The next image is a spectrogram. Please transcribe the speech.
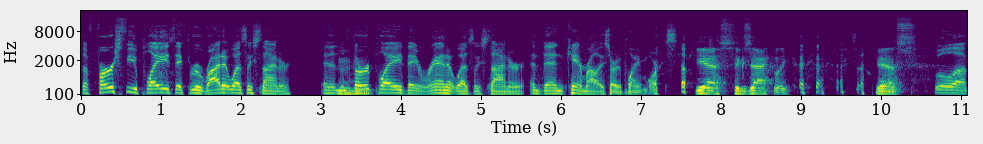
The first few plays they threw right at Wesley Steiner. And then the Mhm. third play, they ran at Wesley Steiner. And then Cam Riley started playing more. So, Yes, exactly. So- yes. Well, uh,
